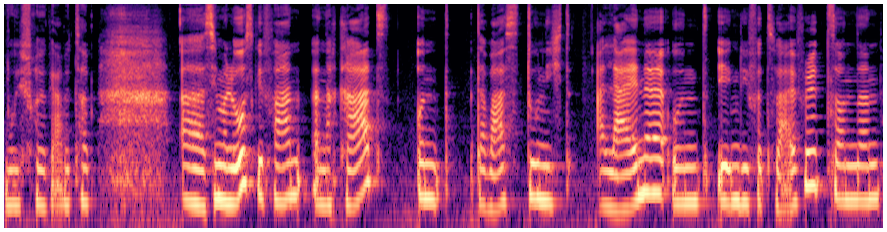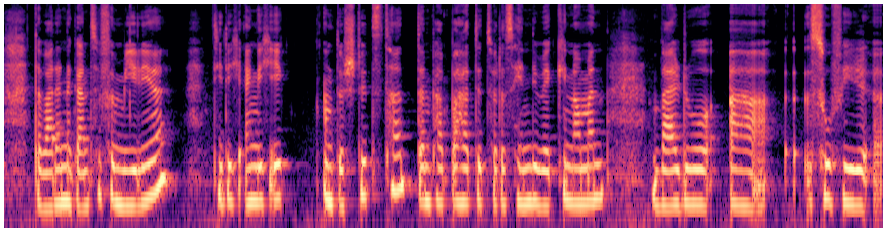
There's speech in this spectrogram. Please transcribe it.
wo ich früher gearbeitet habe, äh, sind wir losgefahren äh, nach Graz und da warst du nicht alleine und irgendwie verzweifelt, sondern da war deine ganze Familie, die dich eigentlich eh unterstützt hat. Dein Papa hatte zwar das Handy weggenommen, weil du äh, so viel äh,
